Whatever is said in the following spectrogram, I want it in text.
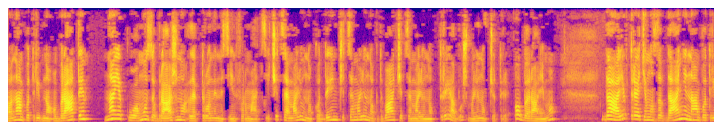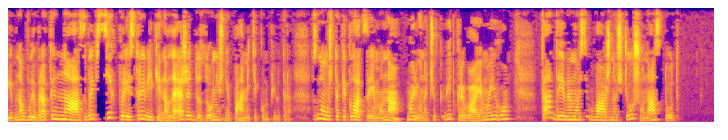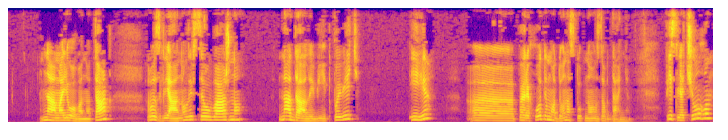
нам потрібно обрати на якому зображено електронний носій інформації. Чи це малюнок 1, чи це малюнок 2, чи це малюнок 3, або ж малюнок 4. Обираємо. Далі, в третьому завданні, нам потрібно вибрати назви всіх пристроїв, які належать до зовнішньої пам'яті комп'ютера. Знову ж таки, клацаємо на малюночок, відкриваємо його та дивимось уважно, що ж у нас тут намальовано. так? Розглянули все уважно, надали відповідь і е, переходимо до наступного завдання. Після чого,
